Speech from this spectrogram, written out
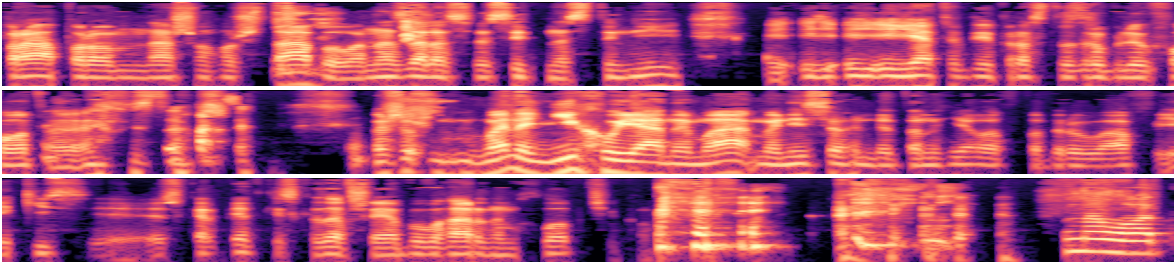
прапором нашого штабу. Вона зараз висить на стіні, і, і, і я тобі просто зроблю фото. в мене ніхуя нема. Мені сьогодні Тангелов подарував якісь е, шкарпетки, сказав, що я був гарним хлопчиком. Ну от.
